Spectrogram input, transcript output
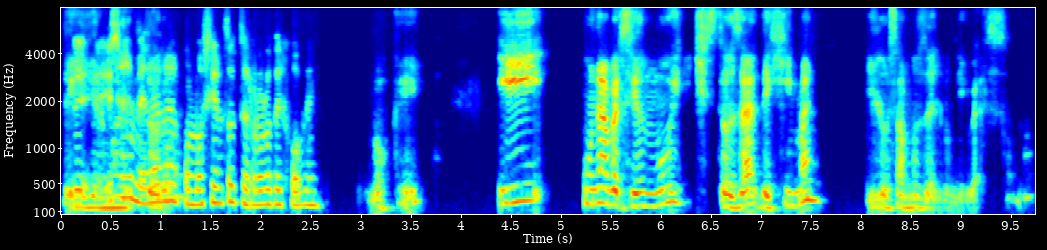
e, esa me daba como cierto terror de joven. Ok. Y una versión muy chistosa de He-Man, y los amos del universo, ¿no?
